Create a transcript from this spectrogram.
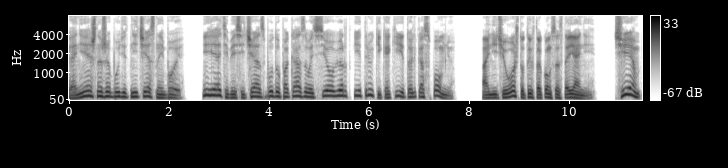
Конечно же, будет нечестный бой. И я тебе сейчас буду показывать все увертки и трюки, какие только вспомню. А ничего, что ты в таком состоянии. Чем...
